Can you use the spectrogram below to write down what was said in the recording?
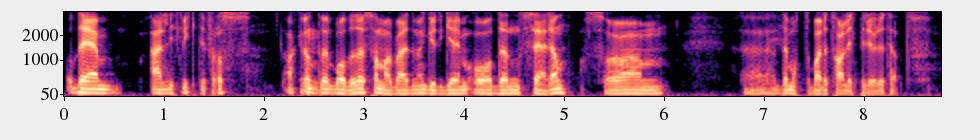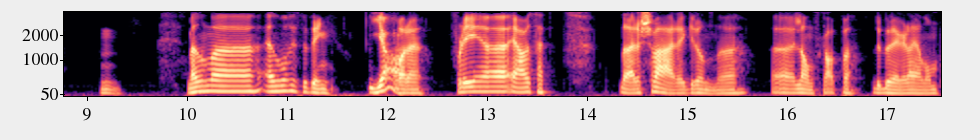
og det er litt viktig for oss. Akkurat mm. både det samarbeidet med Good Game og den serien. Så eh, det måtte bare ta litt prioritet. Men uh, en sånn siste ting, Ja. bare. Fordi uh, jeg har jo sett det der svære, grønne landskapet du beveger deg gjennom.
